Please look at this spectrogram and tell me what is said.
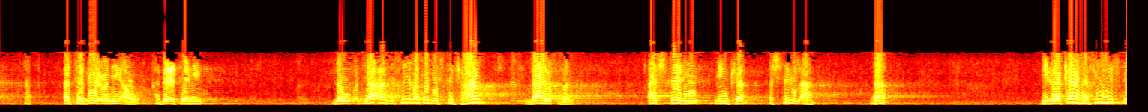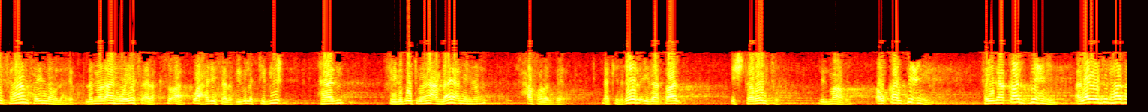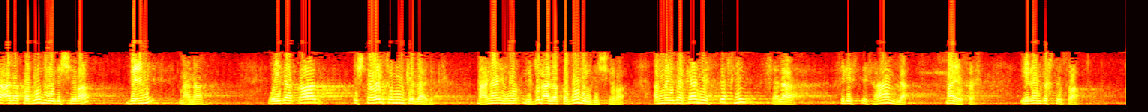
أتبيعني أو أبعتني. لو جاء بصيغة الاستفهام لا يقبل. أشتري منك أشتري الآن. لا إذا كان فيه استفهام فإنه لا يقبل. لأنه الآن هو يسألك سؤال واحد يسألك يقول لك تبيع هذه؟ فإذا قلت له نعم لا يعني أنه حصل البيع. لكن غير إذا قال اشتريت بالماضي أو قال بعني. فإذا قال بعني ألا يدل هذا على قبوله للشراء؟ بعني؟ معناه. وإذا قال اشتريت منك ذلك معناه أنه يدل على قبوله للشراء. أما إذا كان يستفهم فلا. في الاستفهام لا. ما يصح. إذا باختصار.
